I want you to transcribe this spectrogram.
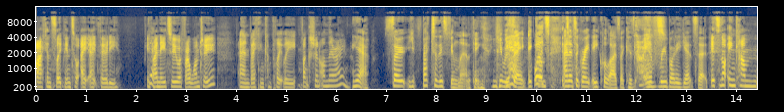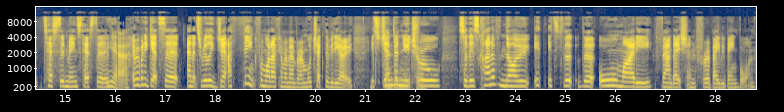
I can sleep until 8, 8.30 if Yeah. I need to, if I want to, and they can completely function on their own. Yeah. So you, back to this Finland thing you were Yeah. saying. It Well, comes, it's- and it's a great equalizer because everybody gets it. It's not income tested, means tested. Yeah. Everybody gets it, and it's really, gen- I think, from what I can remember, and we'll check the video, it's, gender, gender neutral. neutral. So there's kind of no, it, it's the, the almighty foundation for a baby being born.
